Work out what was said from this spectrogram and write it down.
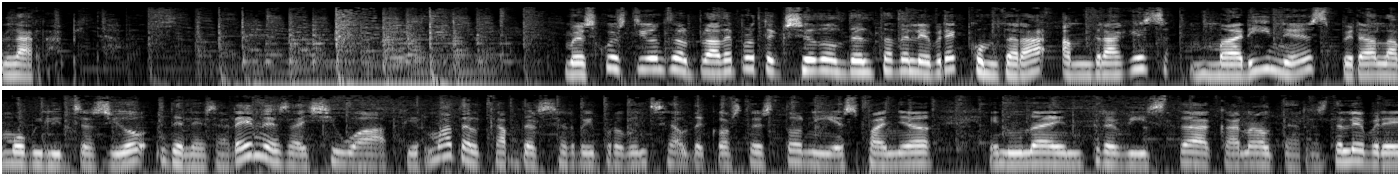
la Ràpida. Més qüestions. El Pla de Protecció del Delta de l'Ebre comptarà amb dragues marines per a la mobilització de les arenes. Així ho ha afirmat el cap del Servei Provincial de Costes Toni Espanya en una entrevista a Canal Terres de l'Ebre.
